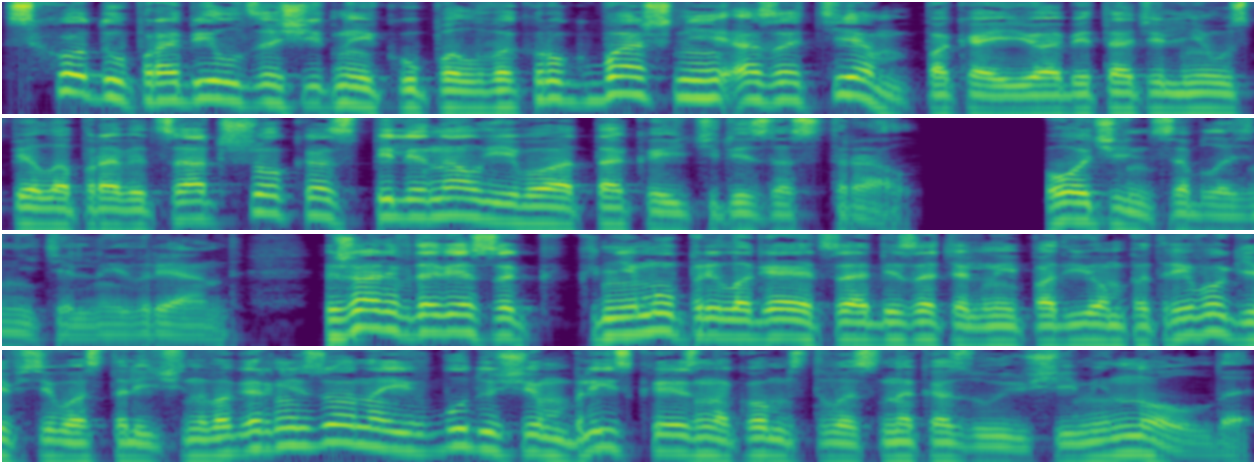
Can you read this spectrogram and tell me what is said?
сходу пробил защитный купол вокруг башни, а затем, пока ее обитатель не успел оправиться от шока, спеленал его атакой через астрал. Очень соблазнительный вариант. Жаль, в довесок к нему прилагается обязательный подъем по тревоге всего столичного гарнизона и в будущем близкое знакомство с наказующими Нолда.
